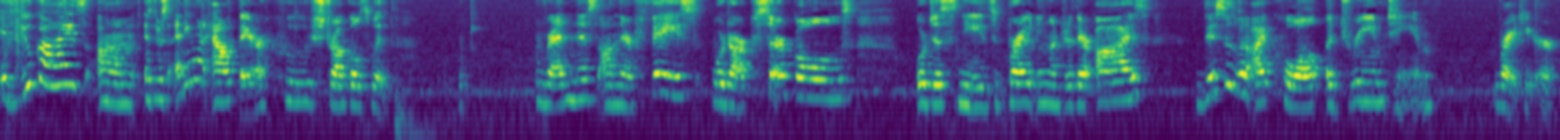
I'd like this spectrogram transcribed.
if you guys, um, if there's anyone out there who struggles with redness on their face or dark circles or just needs brightening under their eyes, this is what I call a dream team right here.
